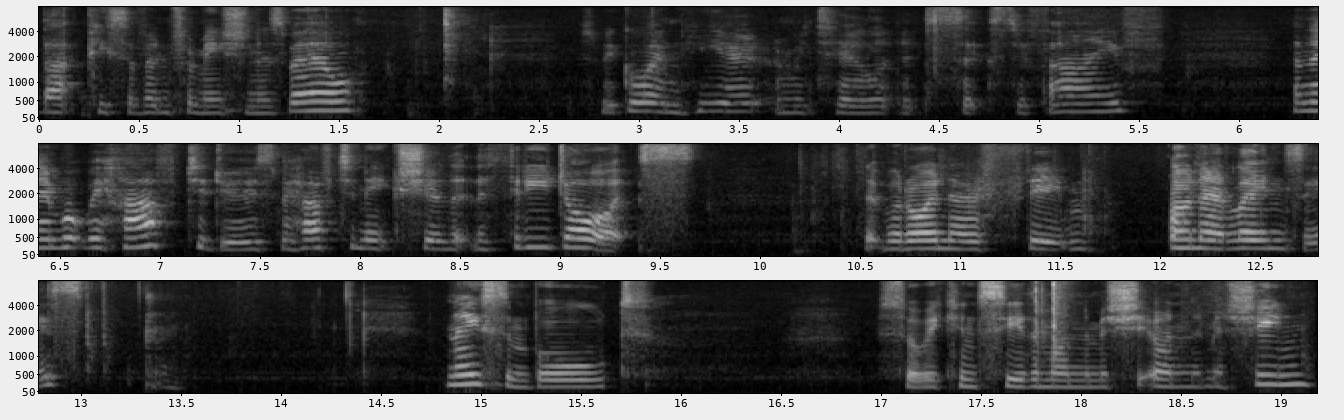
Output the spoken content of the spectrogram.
that piece of information as well So we go in here and we tell it it's 65. And then what we have to do is we have to make sure that the three dots that were on our frame, on our lenses, nice and bold, so we can see them on the, machi on the machine.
